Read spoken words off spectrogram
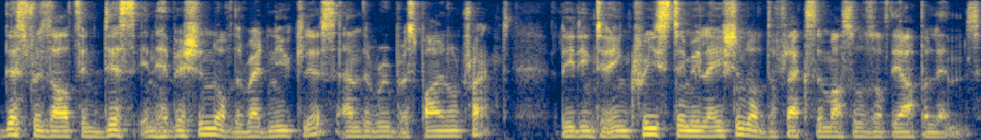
This results in disinhibition of the red nucleus and the rubrospinal tract, leading to increased stimulation of the flexor muscles of the upper limbs.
